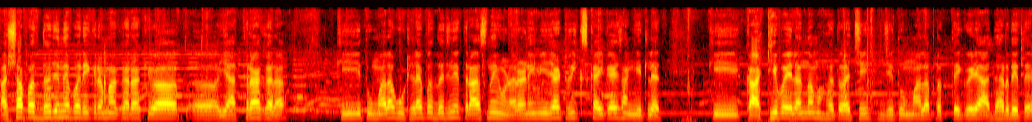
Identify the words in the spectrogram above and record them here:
अशा पद्धतीने परिक्रमा करा किंवा यात्रा करा. की तुम्हाला कुठल्या पद्धतीने त्रास नाही होणार. आणि मी ज्या ट्रिक्स काही काही सांगितल्यात की काठी पहिल्यांदा महत्त्वाची जी तुम्हाला प्रत्येक वेळी आधार देते.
